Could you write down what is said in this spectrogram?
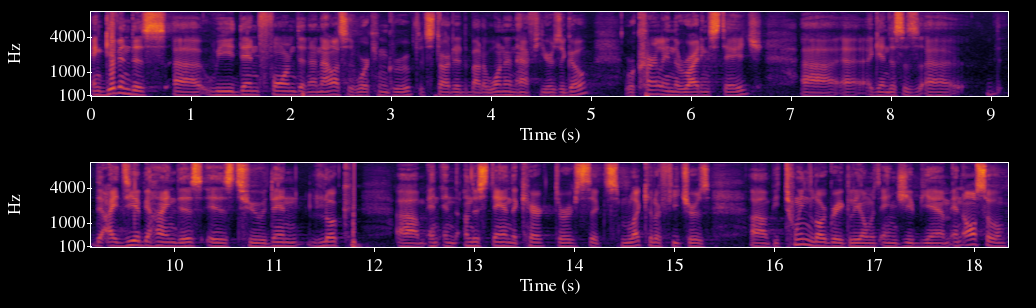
And given this, uh, we then formed an analysis working group that started about one and a half years ago. We're currently in the writing stage. Uh, again, this is the idea behind this is to then look um, and, and, understand the characteristics, molecular features uh, between low-grade gliomas and GBM, and also,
